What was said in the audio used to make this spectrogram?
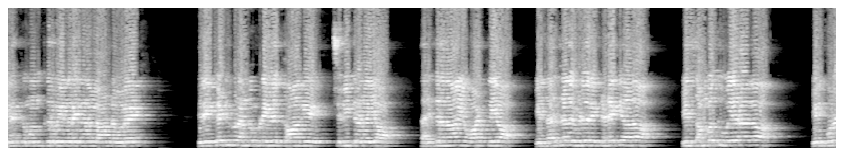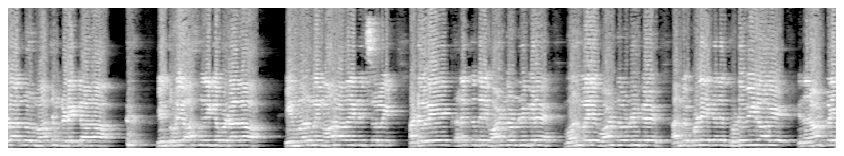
இறக்கமும் கிருமை நிறைந்த நல்ல ஆண்டவரே இதை கேட்டுக்கொண்ட அன்பு பிள்ளைகளுக்காக செபிக்கிறேன் ஐயா. தரித்திரனா வாழ்க்கையா என் தரித்திரத விடுதலை கிடைக்காதா? என் சம்பத்து உயராதா? என் பொருளாதார மாற்றம் கிடைக்காதா? என் தொழில் ஆஸ்வதிக்கப்படாதா என் வறுமை மாறாதா என்று சொல்லி அடவே கலக்கத்தை வாழ்ந்து கொண்டிருக்கிற வறுமையை வாழ்ந்து கொண்டிருக்கிற அந்த பிள்ளையை கதை தொடுவீராக இந்த நாட்களை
